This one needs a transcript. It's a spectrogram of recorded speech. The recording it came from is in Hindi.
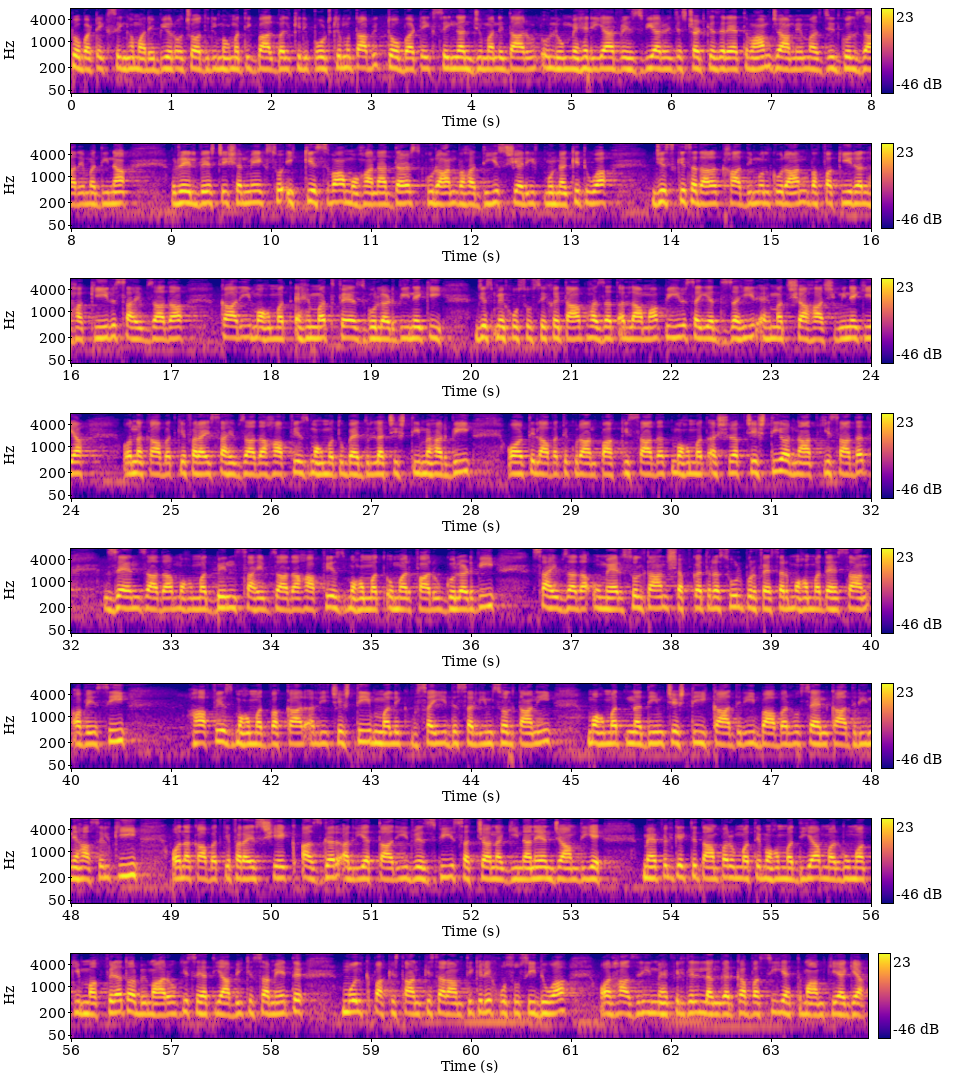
टोबा टेक सिंह, हमारे ब्यूरो चौधरी मोहम्मद इकबाल बल की रिपोर्ट के मुताबिक टोबा टेक सिंह, अंजुमन दारुल महरिया, रिजविया रजिस्टर्ड के ज़रिए तमाम जाम मस्जिद गुलजार मदीना रेलवे स्टेशन में एक सौ इक्कीसवां मोहाना दर्स कुरान व हदीस शरीफ मुनद हुआ, जिसकी सदारत खादिमुल कुरान व फ़कीर अल हकीर साहिबजादा कारी मोहम्मद अहमद फैज़ गुलड़वी ने की, जिसमें खसूस खिताब हज़रत अल्लामा पीर सैयद ज़हीर अहमद शाह हाशमी ने किया और नकाबत के फ़राई साहिबजादा हाफिज़ मोहम्मद उबैदुल्ला चिश्ती महरवी और तिलावत कुरान पाक की सादत मोहम्मद अशरफ चिश्ती और नात की सादत जैनज़ादा मोहम्मद बिन साहिबजादा हाफिज़ मोहम्मद उमर फ़ारूक गुलड़वी साहिबजादा उमैर सुल्तान शफ़कत रसूल प्रोफेसर मोहम्मद एहसान अवेसी, हाफिज़ मोहम्मद वक़ार अली चिश्ती, मलिक सईद सलीम सुल्तानी, मोहम्मद नदीम चिश्ती, कादरी बाबर हुसैन कादरी ने हासिल की और नकाबत के फ़राइज़ शेख असगर अली अतारी रिजवी सच्चा नगीना ने अंजाम दिए। महफिल के अख्ताम पर उम्मत मोहम्मदिया, मरहुमा की मगफरत और बीमारों की सेहत याबी के समेत मुल्क पाकिस्तान की सलामती के लिए खसूसी दुआ और हाजरीन महफिल के लिए लंगर का वसी अहतमाम किया गया।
